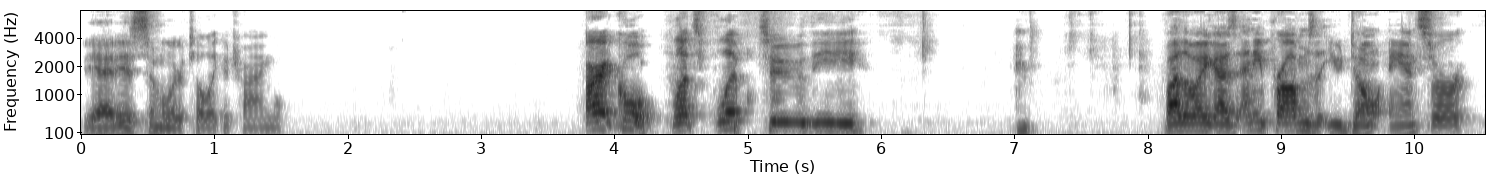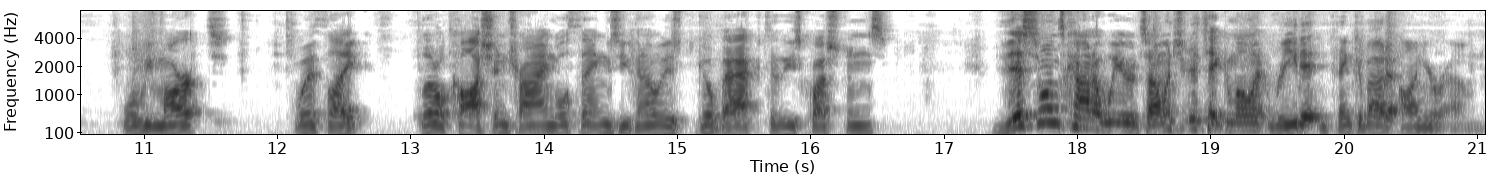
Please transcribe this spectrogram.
Yeah, it is similar to like a triangle. All right, cool. Let's flip to the. By the way, guys, any problems that you don't answer will be marked with like little caution triangle things. You can always go back to these questions. This one's kind of weird, so I want you to take a moment, read it, and think about it on your own.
